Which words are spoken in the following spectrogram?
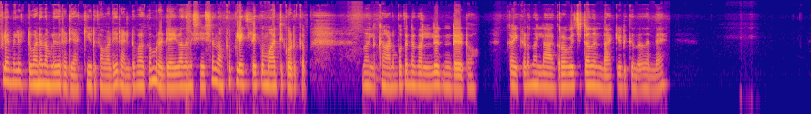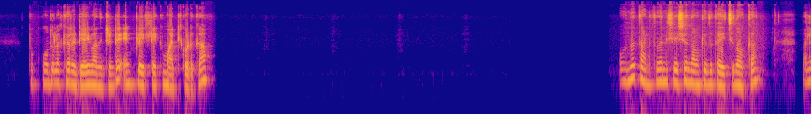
ഫ്ലെയിമിൽ ഇട്ട് വേണം നമ്മളിത് റെഡിയാക്കി എടുക്കാൻ വേണ്ടി. രണ്ട് ഭാഗം റെഡിയായി വന്നതിന് ശേഷം നമുക്ക് പ്ലേറ്റിലേക്ക് മാറ്റി കൊടുക്കാം. നല്ല കാണുമ്പോൾ തന്നെ നല്ല ഉണ്ട് കേട്ടോ കഴിക്കണം നല്ല ആഗ്രഹം വെച്ചിട്ടാണ് ഉണ്ടാക്കിയെടുക്കുന്നത് തന്നെ. അപ്പോൾ കൂന്തളൊക്കെ റെഡിയായി വന്നിട്ടുണ്ട്. ഇനി പ്ലേറ്റിലേക്ക് മാറ്റി കൊടുക്കാം. ഒന്ന് തണുത്തതിന് ശേഷം നമുക്കിത് കഴിച്ച് നോക്കാം. നല്ല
